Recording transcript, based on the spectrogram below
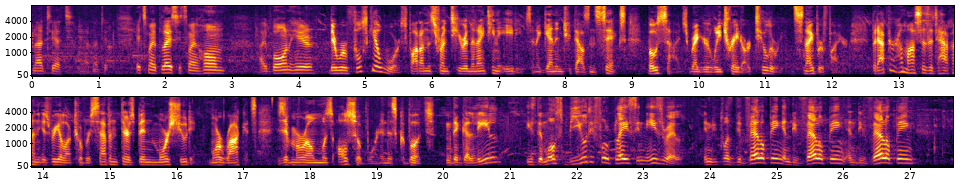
Not yet. Not yet. It's my place, it's my home. I born here. There were full-scale wars fought on this frontier in the 1980s and again in 2006. Both sides regularly trade artillery and sniper fire. But after Hamas's attack on Israel October 7th, there's been more shooting, more rockets. Ziv Marom was also born in this kibbutz. The Galil is the most beautiful place in Israel. And it was developing and developing and developing.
